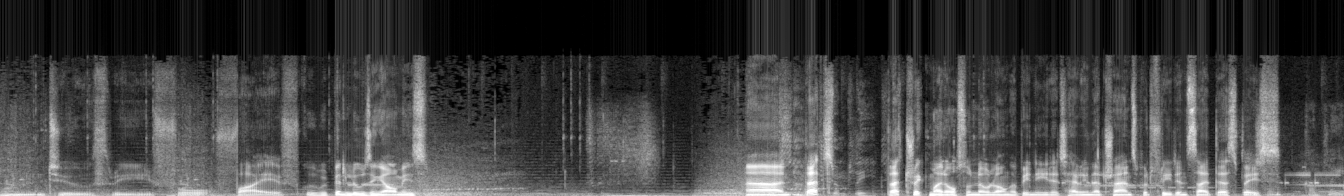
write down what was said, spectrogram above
One, two, three, four, five. We've been losing armies. And that that trick might also no longer be needed, having that transport fleet inside their space. Complete.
